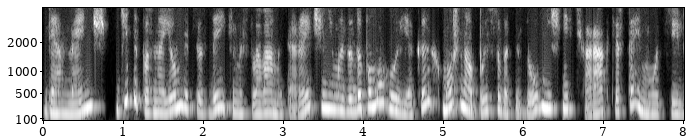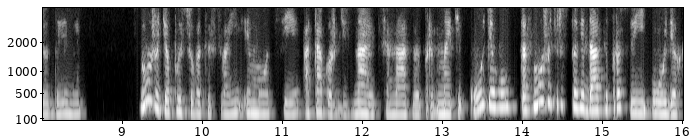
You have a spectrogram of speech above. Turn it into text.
Для менш діти познайомляться з деякими словами та реченнями, за допомогою яких можна описувати зовнішність, характер та емоції людини, зможуть описувати свої емоції, а також дізнаються назви предметів одягу та зможуть розповідати про свій одяг,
